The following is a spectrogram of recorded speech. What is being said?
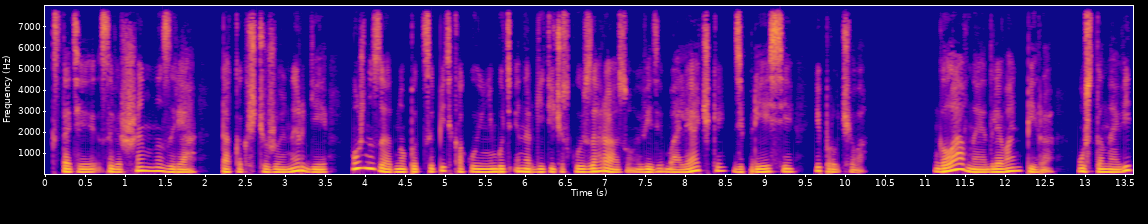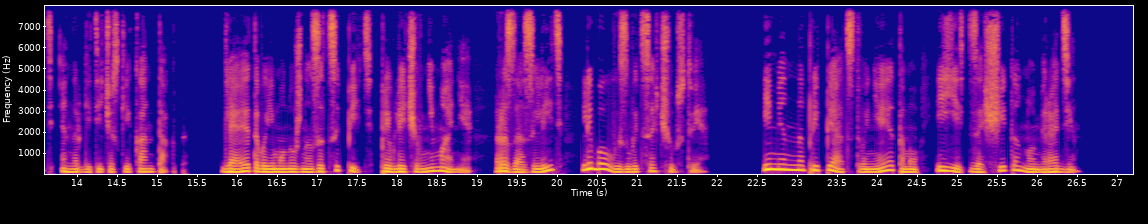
Кстати, совершенно зря — так как с чужой энергией можно заодно подцепить какую-нибудь энергетическую заразу в виде болячки, депрессии и прочего. Главное для вампира — установить энергетический контакт. Для этого ему нужно зацепить, привлечь внимание, разозлить либо вызвать сочувствие. Именно препятствование этому и есть защита номер один.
